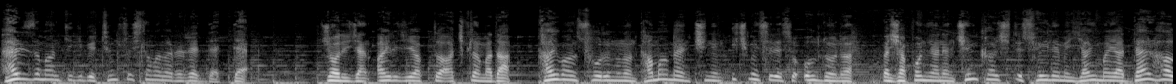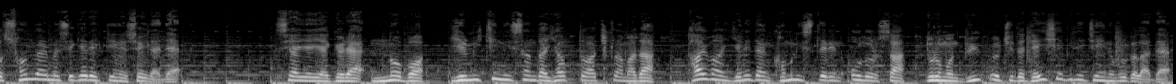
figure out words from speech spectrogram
her zamanki gibi tüm suçlamaları reddetti. Jolijen ayrıca yaptığı açıklamada Tayvan sorununun tamamen Çin'in iç meselesi olduğunu ve Japonya'nın Çin karşıtı söylemi yaymaya derhal son vermesi gerektiğini söyledi. CIA'ya göre Nobo 22 Nisan'da yaptığı açıklamada Tayvan yeniden komünistlerin olursa durumun büyük ölçüde değişebileceğini vurguladı.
